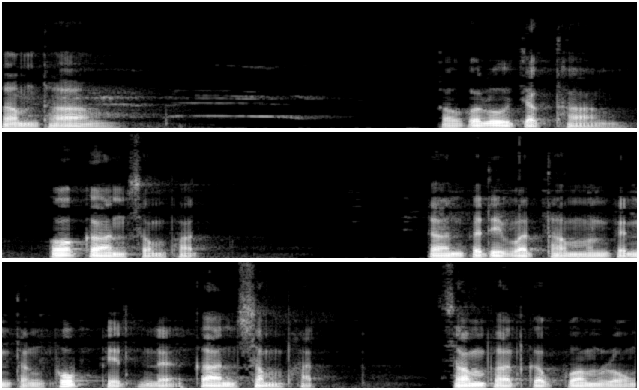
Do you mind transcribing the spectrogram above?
ทำทาง เขาก็รู้จักทาง เพราะการสัมผัส การปฏิบัติธรรมมันเป็นทั้งพบเห็นและการสัมผัส สัมผัสกับความหลง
